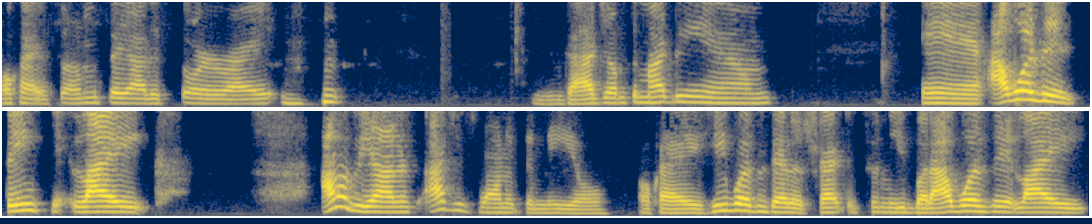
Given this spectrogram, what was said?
Okay, so I'm gonna tell y'all this story, right? this guy jumped in my DMs, and I wasn't thinking like I'm gonna be honest. I just wanted the meal. Okay, he wasn't that attractive to me, but I wasn't like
